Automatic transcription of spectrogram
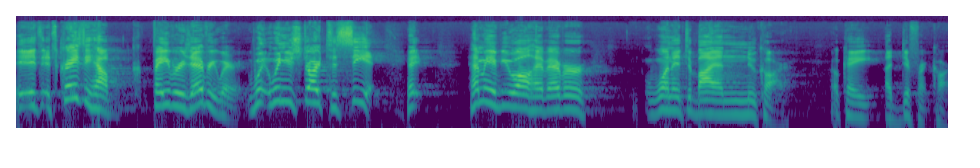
it, it's crazy how favor is everywhere. When, when you start to see it. Hey, how many of you all have ever wanted to buy a new car? Okay, a different car.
